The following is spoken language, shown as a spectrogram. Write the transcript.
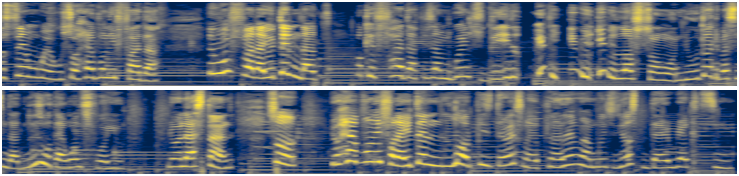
the same way with your heavenly father. Even father, you tell him that okay, Father, please, I'm going to the. If you, if if you love someone, you tell the person that this is what I want for you. You understand? So, your heavenly Father, you tell him, Lord, please direct my plan. Then I'm going to just direct him.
